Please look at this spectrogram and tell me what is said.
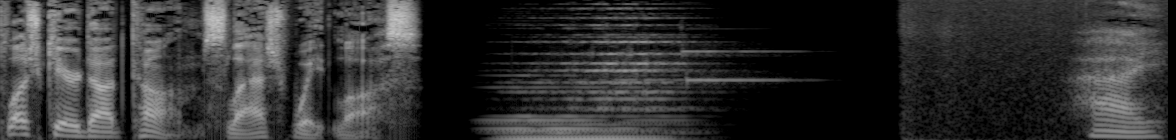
plushcare.com slash weight loss. Hai,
